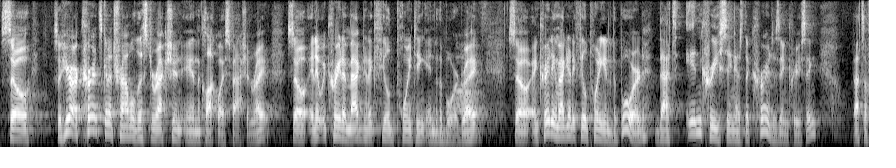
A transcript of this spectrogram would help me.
So, so here our current's going to travel this direction in the clockwise fashion, right? So, and it would create a magnetic field pointing into the board, oh. right? So, and creating a magnetic field pointing into the board, that's increasing as the current is increasing. That's a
